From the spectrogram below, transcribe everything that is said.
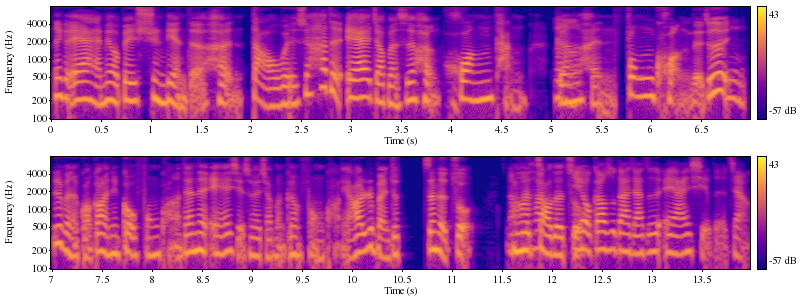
那个 AI 还没有被训练的很到位，所以它的 AI 脚本是很荒唐跟很疯狂的。嗯、就是日本的广告已经够疯狂，但那 AI 写出来的脚本更疯狂。然后日本人就真的做，然后照着做。也有告诉大家这是 AI 写的，这样。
